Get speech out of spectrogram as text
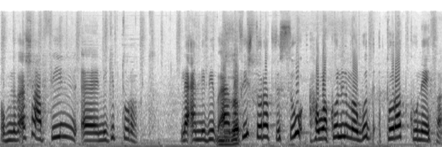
وبنبقاش عارفين آه نجيب تورت لأن بيبقى بالظبط. مفيش تورت في السوق هو كل اللي موجود تورت كنافة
